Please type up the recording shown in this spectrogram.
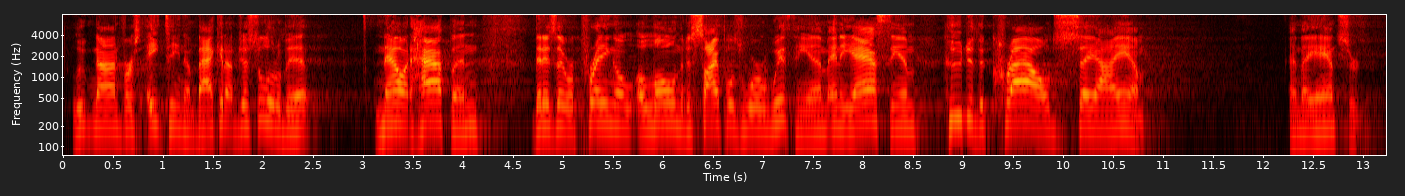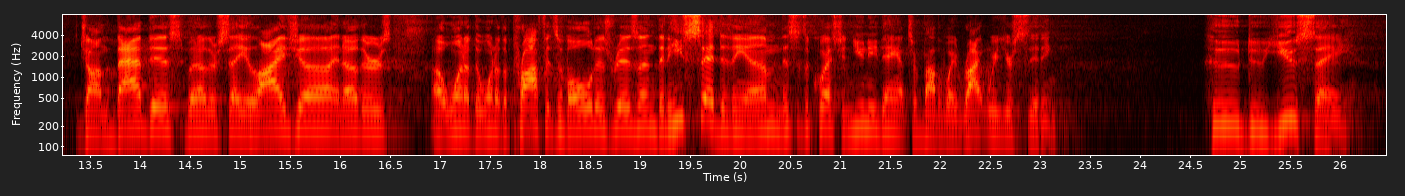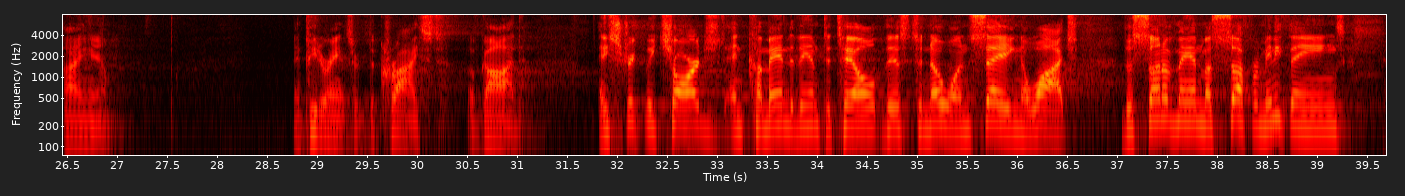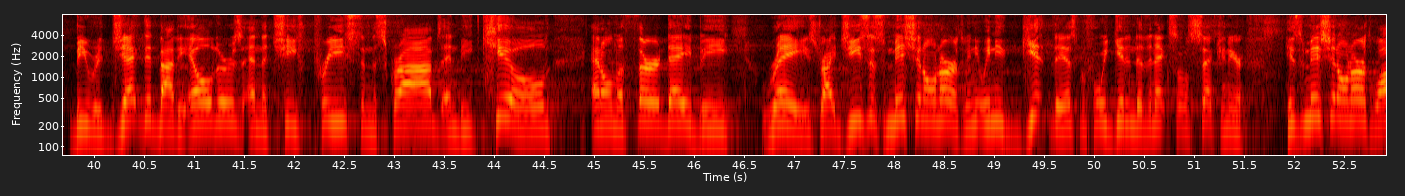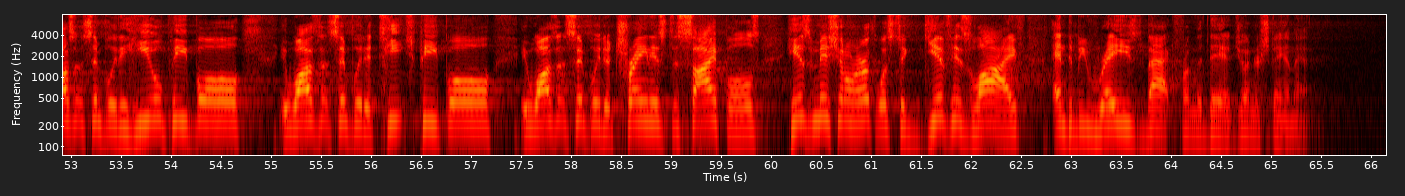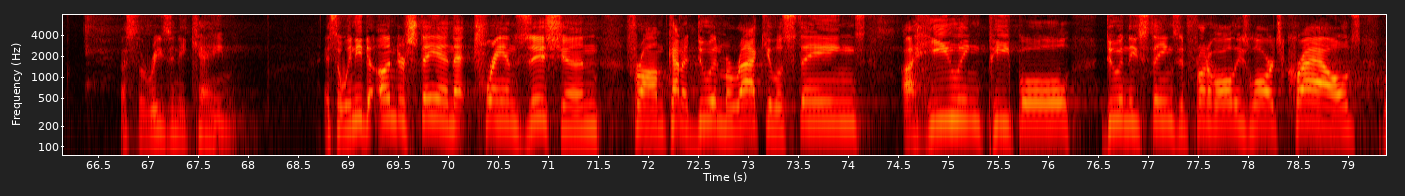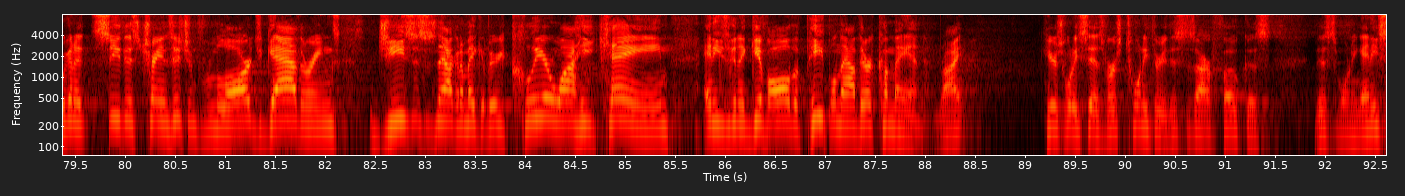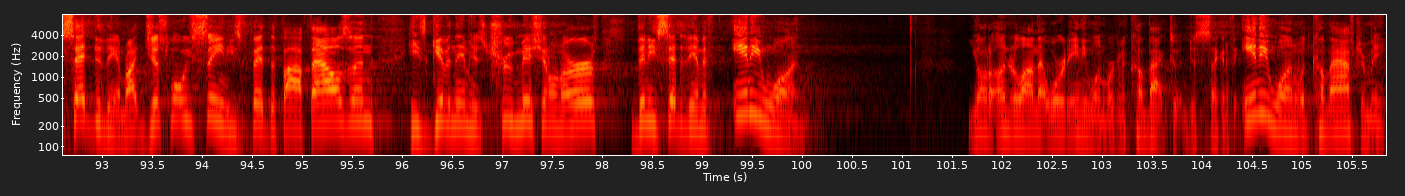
Luke 9, verse 18. I'm backing up just a little bit. Now it happened that as they were praying alone, the disciples were with him, and he asked them, Who do the crowds say I am? And they answered, John the Baptist, but others say Elijah, and others uh, one, of the, one of the prophets of old has risen. Then he said to them, This is a question you need to answer, by the way, right where you're sitting. Who do you say I am? And Peter answered, The Christ of God. And he strictly charged and commanded them to tell this to no one, saying, Now watch, the Son of Man must suffer many things, be rejected by the elders and the chief priests and the scribes, and be killed and on the third day be raised, right? Jesus' mission on earth, we need, we need to get this before we get into the next little section here. His mission on earth wasn't simply to heal people, it wasn't simply to teach people, it wasn't simply to train his disciples. His mission on earth was to give his life and to be raised back from the dead. You understand that? That's the reason he came. And so we need to understand that transition from kind of doing miraculous things uh, healing people, doing these things in front of all these large crowds. We're going to see this transition from large gatherings. Jesus is now going to make it very clear why he came, and he's going to give all the people now their command, right? Here's what he says, verse 23. This is our focus this morning. And he said to them, right, just what we've seen. He's fed the 5,000, he's given them his true mission on earth. Then he said to them, If anyone, you ought to underline that word anyone. We're going to come back to it in just a second. If anyone would come after me,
